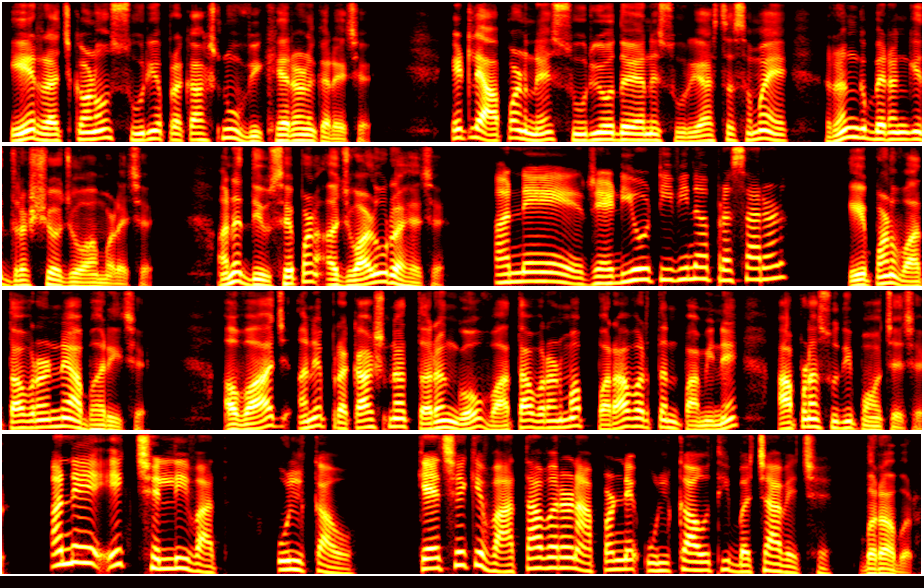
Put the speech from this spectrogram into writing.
એ રચકણો સૂર્યપ્રકાશનું વિખેરણ કરે છે. એટલે આપણને સૂર્યોદય અને સૂર્યાસ્ત સમયે રંગબેરંગી દ્રશ્યો જોવા મળે છે અને દિવસે પણ અજવાળું રહે છે. અને રેડિયો ટીવીના પ્રસારણ? એ પણ વાતાવરણને આભારી છે. અવાજ અને પ્રકાશના તરંગો વાતાવરણમાં પરાવર્તન પામીને આપણા સુધી પહોંચે છે. અને એક છેલ્લી વાત ઉલ્કાઓ. કહે છે કે વાતાવરણ આપણને ઉલ્કાઓથી બચાવે છે. બરાબર.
